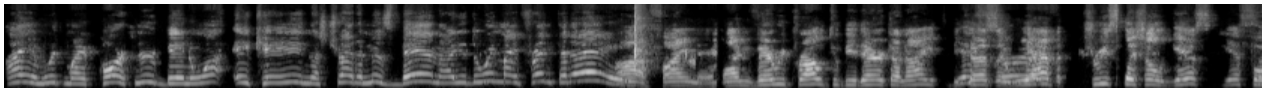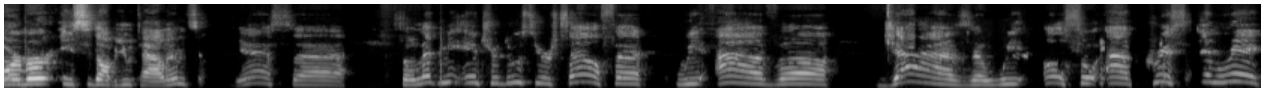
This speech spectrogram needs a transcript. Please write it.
I am with my partner Benoit, aka Nostradamus Ben. How are you doing, my friend, today? Ah, fine. I'm very proud to be there tonight because uh, we have three special guests, yes, sir. former ECW talents. Yes. Uh, so let me introduce yourself. Uh, we have uh, Jazz. Uh, we also have Chris Hamrick,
